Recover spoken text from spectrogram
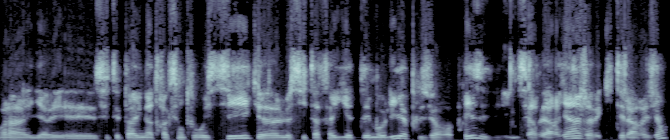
Voilà, il y avait, c'était pas une attraction touristique. Euh, le site a failli être démoli à plusieurs reprises. Il ne servait à rien. J'avais quitté la région.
